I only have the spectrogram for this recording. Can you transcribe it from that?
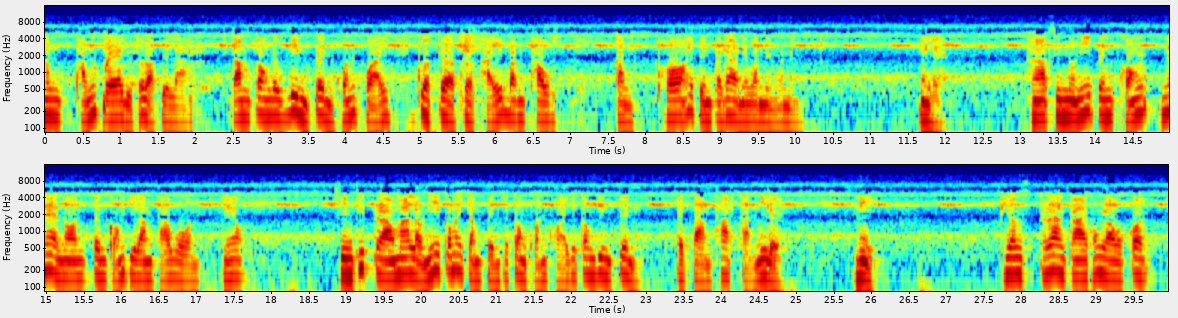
มันผันแปรอยู่ตลอดเวลา จำต้องได้วิ่งเต้นขวนขวายเพื่อแก้เพื่อไขบรรเทากัน พอให้เป็นไปได้ในวันหนึ่งวันหนึ่ง นั่นแหละ หากสิ่งเหล่านี้เป็นของแน่นอนเป็นของกีรังถาวรแล้ว สิ่งที่กล่าวมาเหล่านี้ก็ไม่จำเป็นจะต้องขวัญขวายจะต้องยิ่งเต้นไปตามธาตุขันนี่เลย นี่ เพียงร่างกายของเราก็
